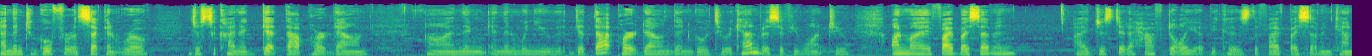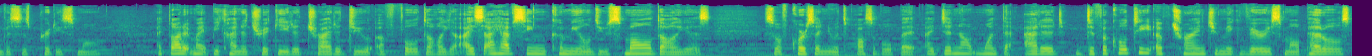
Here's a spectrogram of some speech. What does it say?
and then to go for a second row, just to kind of get that part down. Uh, and then and then when you get that part down, then go to a canvas if you want to. On my five by seven, I just did a half dahlia because the five by seven canvas is pretty small. I thought it might be kind of tricky to try to do a full dahlia. I, I have seen Camile do small dahlias, so of course I knew it's possible, but I did not want the added difficulty of trying to make very small petals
